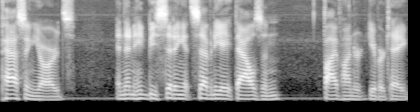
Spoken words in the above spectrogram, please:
passing yards and then he'd be sitting at 78,500 give or take.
